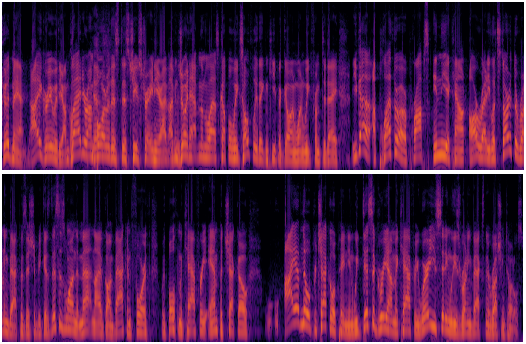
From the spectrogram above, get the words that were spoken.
Good man. I agree with you. I'm glad you're on Yes. board with this this Chiefs train here. I've, I've mm-hmm. enjoyed having them the last couple of weeks. Hopefully they can keep it going one week from today. You got a, a plethora of props in the account already. Let's start at the running back position because this is one that Matt and I have gone back and forth with both McCaffrey and Pacheco. I have no Pacheco opinion. We disagree on McCaffrey. Where are you sitting with these running backs and their rushing totals?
